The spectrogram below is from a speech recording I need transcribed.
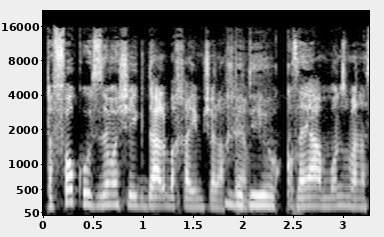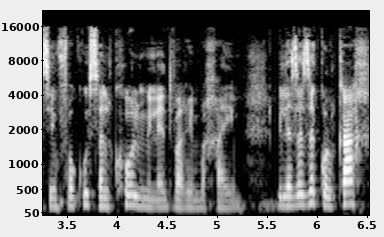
את הפוקוס, זה מה שיגדל בחיים שלכם. בדיוק. אז היה המון זמן לשים פוקוס על כל מיני דברים בחיים. בגלל זה זה כל כך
